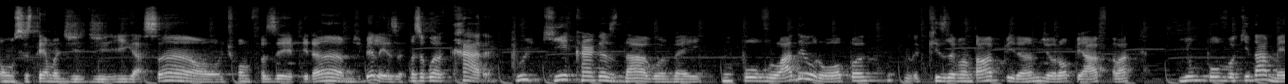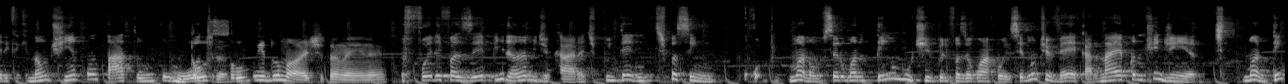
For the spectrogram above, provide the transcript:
um sistema de, de irrigação, de como fazer pirâmide, beleza. Mas agora, cara, por que cargas d'água, velho? Um povo lá da Europa quis levantar uma pirâmide, Europa e África lá, e um povo aqui da América que não tinha contato um com o Do outro sul e do norte também, né? foi ele fazer pirâmide, cara. Tipo, entende? tipo assim, mano, o ser humano tem um motivo pra ele fazer alguma coisa. Se ele não tiver, cara, na época não tinha dinheiro. Mano, tem,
